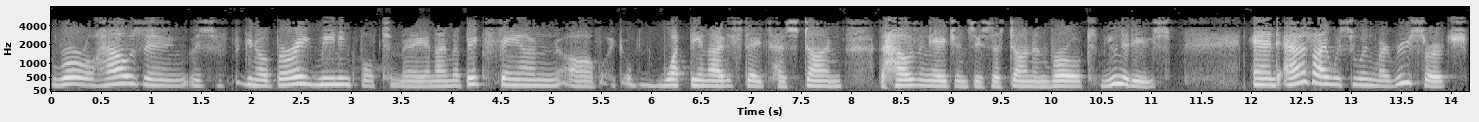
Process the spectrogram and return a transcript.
rural housing is, you know, very meaningful to me. And I'm a big fan of what the United States has done, the housing agencies has done in rural communities. And as I was doing my research,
